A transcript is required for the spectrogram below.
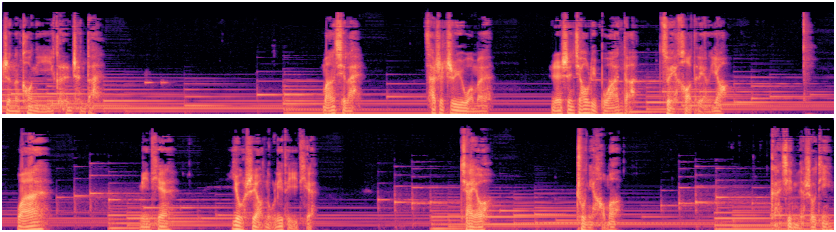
只能靠你一个人承担。忙起来，才是治愈我们人生焦虑不安的最好的良药。晚安，明天又是要努力的一天，加油！祝你好梦，感谢你的收听。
